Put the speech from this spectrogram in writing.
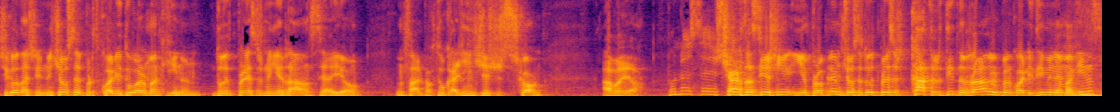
Shikoj tash, në qoftë se për të kolauduar makinën, duhet presësh në një rradhë si ajo, më fal, po këtu ka një gjë që s'shkon. Apo jo. Po nëse është Qartësisht është një një problem nëse duhet presësh 4 ditë në rradhë për kolaudimin e mm, makinës?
